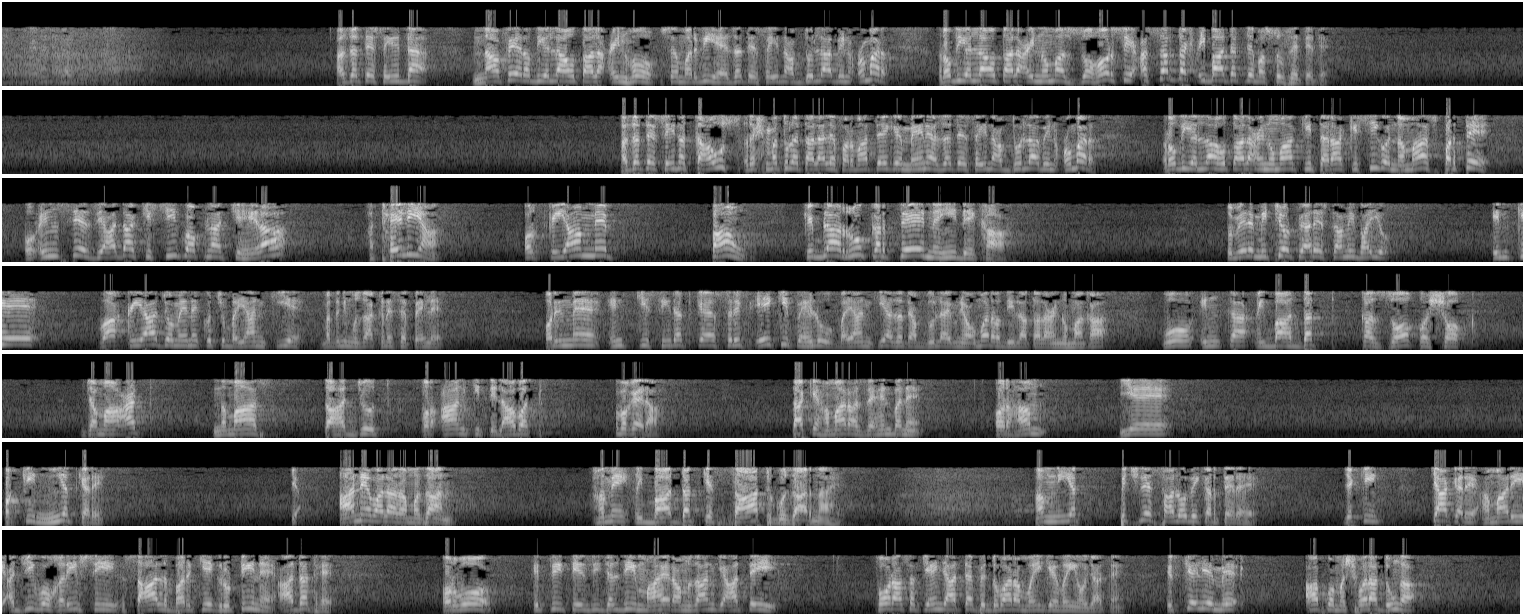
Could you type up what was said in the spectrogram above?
حضرت سیدنا نافع رضی اللہ تعالی عنہ سے مروی ہے، حضرت سیدنا عبداللہ بن عمر رضی اللہ تعالی عنما ظہر سے اثر تک عبادت میں مصروف رہتے تھے۔ حضرت سعین تاؤس رحمت اللہ تعالی علیہ فرماتے ہیں کہ میں نے حضرت سعین عبداللہ بن عمر رضی اللہ تعالی عنما کی طرح کسی کو نماز پڑھتے اور ان سے زیادہ کسی کو اپنا چہرہ ہتھیلیاں اور قیام میں پاؤں قبلہ رو کرتے نہیں دیکھا۔ تو میرے میٹھے اور پیارے اسلامی بھائیوں ان کے واقعات جو میں نے کچھ بیان کیے مدنی مذاکرے سے پہلے، اور ان میں ان کی سیرت کے صرف ایک ہی پہلو بیان کیا، حضرت عبداللہ ابن عمر رضی اللہ تعالی عنما کا، وہ ان کا عبادت کا ذوق و شوق، جماعت، نماز تحجد قرآن کی تلاوت وغیرہ، تاکہ ہمارا ذہن بنے اور ہم یہ پکی نیت کریں کہ آنے والا رمضان ہمیں عبادت کے ساتھ گزارنا ہے۔ ہم نیت پچھلے سالوں بھی کرتے رہے۔ یقین کیا کرے؟ ہماری عجیب و غریب سی سال بھر کی ایک روٹین ہے، عادت ہے۔ اور وہ اتنی تیزی جلدی ماہ رمضان کے آتے ہی تھوڑا سا چینج آتا ہے، پھر دوبارہ وہیں کے وہیں ہو جاتے ہیں۔ اس کے لیے میں آپ کو مشورہ دوں گا،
